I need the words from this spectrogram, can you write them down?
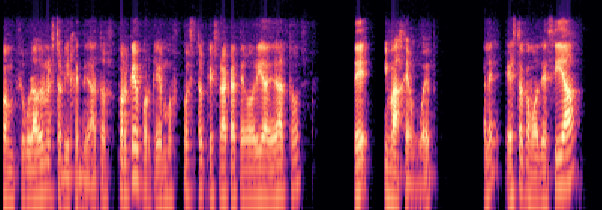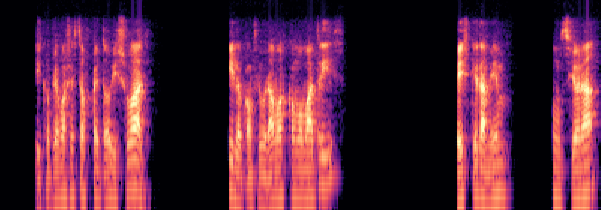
configurado nuestro origen de datos. ¿Por qué? Porque hemos puesto que es una categoría de datos de imagen web. ¿vale? Esto, como decía, si copiamos este objeto visual y lo configuramos como matriz, veis que también funciona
